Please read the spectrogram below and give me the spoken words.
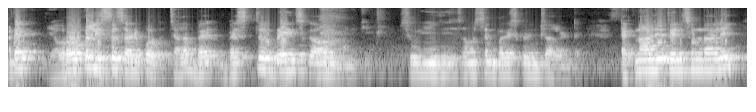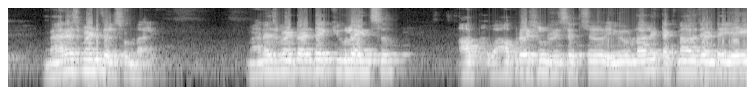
అంటే ఎవరో ఒకళ్ళు ఇస్తే సరిపోదు. చాలా బె బెస్ట్ బ్రెయిన్స్ కావాలి మనకి. సో ఇది సమస్యను పరిష్కరించాలంటే. టెక్నాలజీ తెలిసి ఉండాలి మేనేజ్మెంట్ తెలిసి ఉండాలి మేనేజ్మెంట్ అంటే క్యూ లైన్స్ ఆపరేషనల్ రీసెర్చ్ ఇవి ఉండాలి. టెక్నాలజీ అంటే ఏఐ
